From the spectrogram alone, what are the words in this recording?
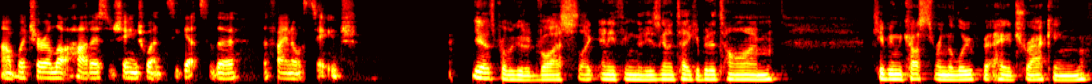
um, which are a lot harder to change once you get to the, the final stage. Yeah, it's probably good advice. Like anything that is going to take a bit of time, keeping the customer in the loop about how you're tracking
